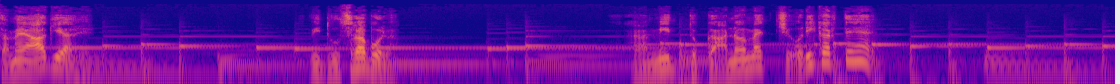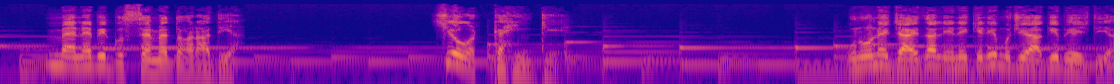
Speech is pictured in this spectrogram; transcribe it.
समय आ गया है। भी दूसरा बोला हम दुकानों में चोरी करते हैं? मैंने भी गुस्से में दोहरा दिया, चोर कहीं के? उन्होंने जायजा लेने के लिए मुझे आगे भेज दिया।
